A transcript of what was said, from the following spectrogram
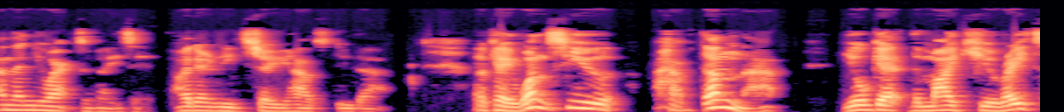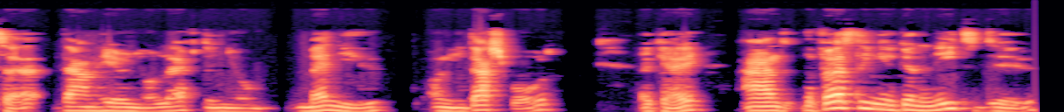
and then you activate it I don't need to show you how to do that okay once you have done that you'll get the my curator down here in your left in your menu on your dashboard okay and the first thing you're going to need to do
